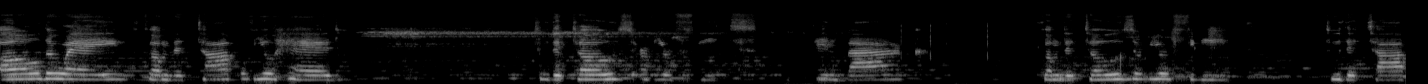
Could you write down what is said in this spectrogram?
all the way from the top of your head to the toes of your feet and back from the toes of your feet to the top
